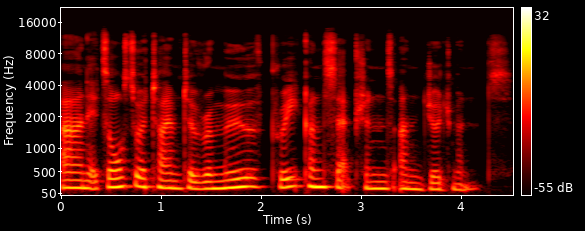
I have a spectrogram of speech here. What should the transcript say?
And it's also a time to remove preconceptions and judgments.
